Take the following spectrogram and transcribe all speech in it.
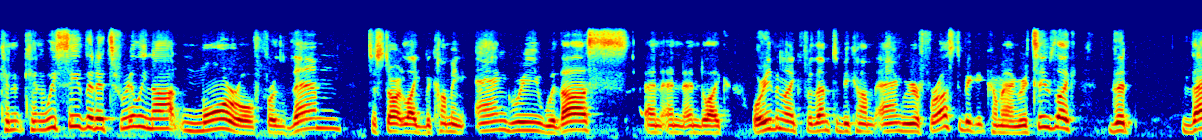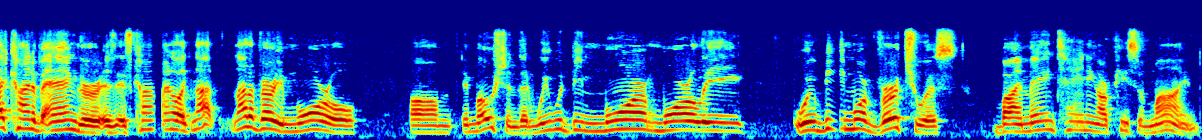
can can we see that it's really not moral for them to start like becoming angry with us and and and like or even like for them to become angry or for us to become angry. It seems like that that kind of anger is, is kind of like not not a very moral um, emotion. That we would be more morally, we would be more virtuous by maintaining our peace of mind.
